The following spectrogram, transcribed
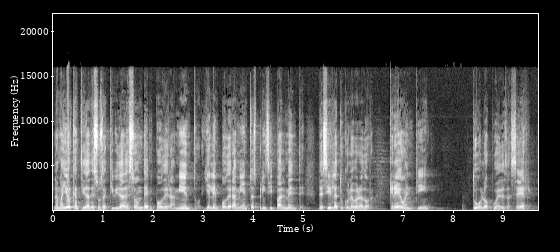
la mayor cantidad de sus actividades son de empoderamiento y el empoderamiento es principalmente decirle a tu colaborador, creo en ti, tú lo puedes hacer.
